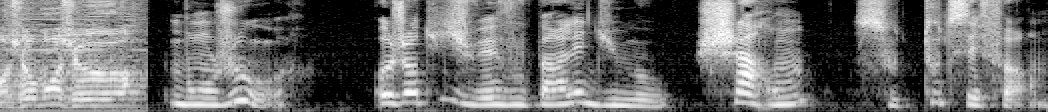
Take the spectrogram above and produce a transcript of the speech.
Bonjour, bonjour. Bonjour. Aujourd'hui, je vais vous parler du mot charron sous toutes ses formes.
